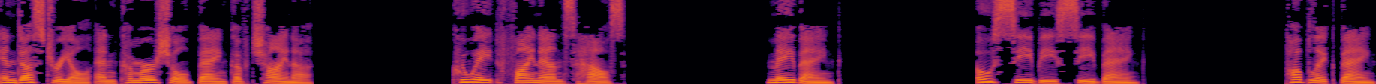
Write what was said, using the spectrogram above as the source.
Industrial and Commercial Bank of China Kuwait Finance House Maybank OCBC Bank Public Bank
